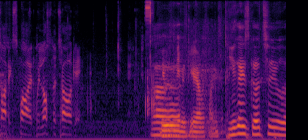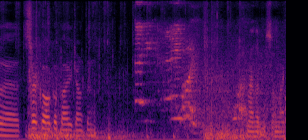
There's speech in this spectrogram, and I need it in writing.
type expired. We lost the target. He wasn't Uh, even here. I was fine. you guys go to uh, the circle. I'll go by Jonathan. I love you so much.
